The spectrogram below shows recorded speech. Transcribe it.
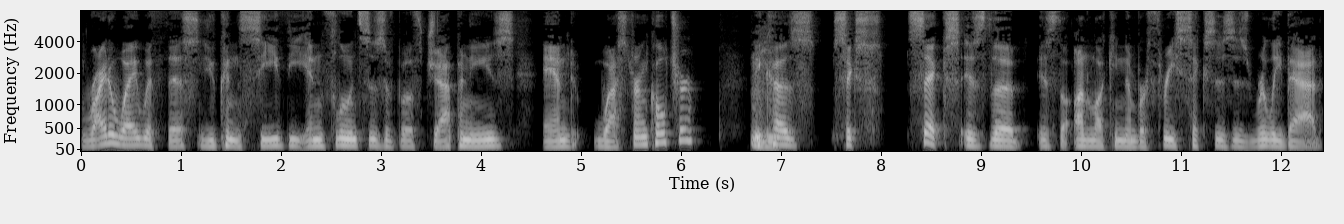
right away with this, you can see the influences of both Japanese and Western culture Mhm. because six six is the is the unlucky number. Three sixes is really bad.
